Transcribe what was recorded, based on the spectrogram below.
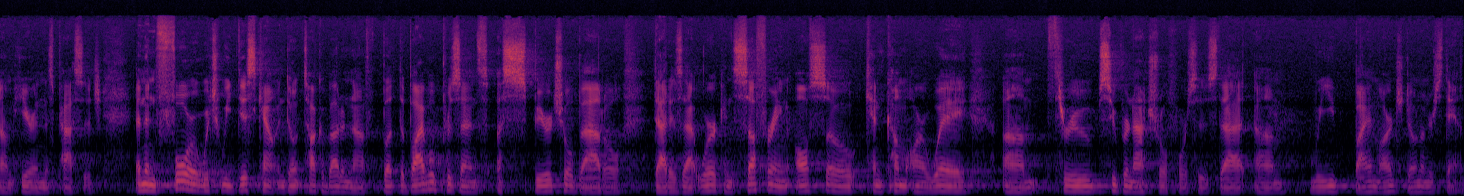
um, here in this passage. And then four, which we discount and don't talk about enough, but the Bible presents a spiritual battle that is at work, and suffering also can come our way um, through supernatural forces that um, we, by and large, don't understand.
